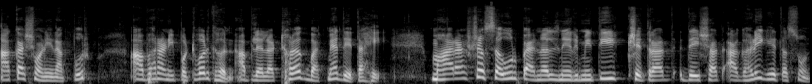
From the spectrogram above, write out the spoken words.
आकाशवाणी नागपूर. आभार आणि पटवर्धन आपल्याला ठळक बातम्या देत आहे. महाराष्ट्र सौर पॅनल निर्मिती क्षेत्रात देशात आघाडी घेत असून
